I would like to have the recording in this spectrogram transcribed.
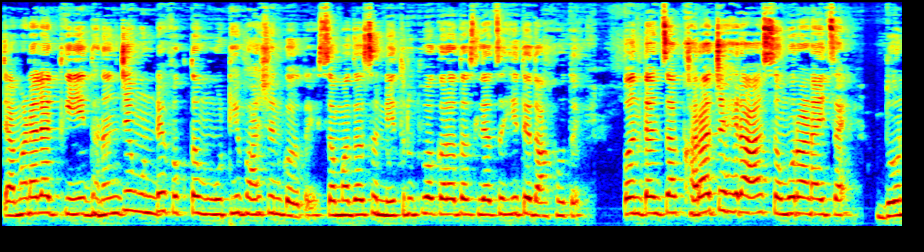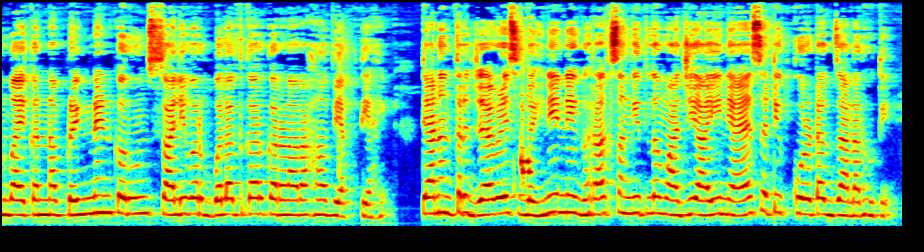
त्या म्हणाल्यात की धनंजय मुंडे फक्त मोठी भाषण करतोय. समाजाचं नेतृत्व करत असल्याचंही ते दाखवतोय. पण त्यांचा खरा चेहरा समोर आणायचा आहे दोन बायकांना प्रेग्नेंट करून सालीवर बलात्कार करणारा हा व्यक्ती आहे. त्यानंतर ज्यावेळेस बहिणीने घरात सांगितलं माझी आई न्यायासाठी कोर्टात जाणार होती.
